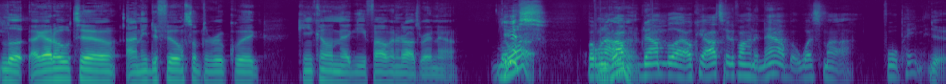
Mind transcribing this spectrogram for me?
look, I got a hotel. I need to film something real quick. Can you come with me? I give you five hundred dollars right now. Yes. But when I'm I, going. I'm, I'm like, okay, I'll take the 500 now, but what's my full payment? Yeah.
